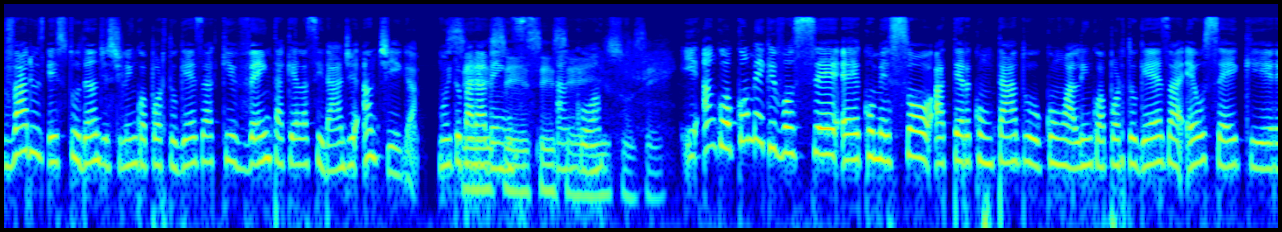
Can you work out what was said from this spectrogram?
vários estudantes de língua portuguesa que vêm daquela cidade antiga. Muito sim, parabéns, sim, sim, sim, isso. E, Ango, como é que você eh, começou a ter contato com a língua portuguesa? Eu sei que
